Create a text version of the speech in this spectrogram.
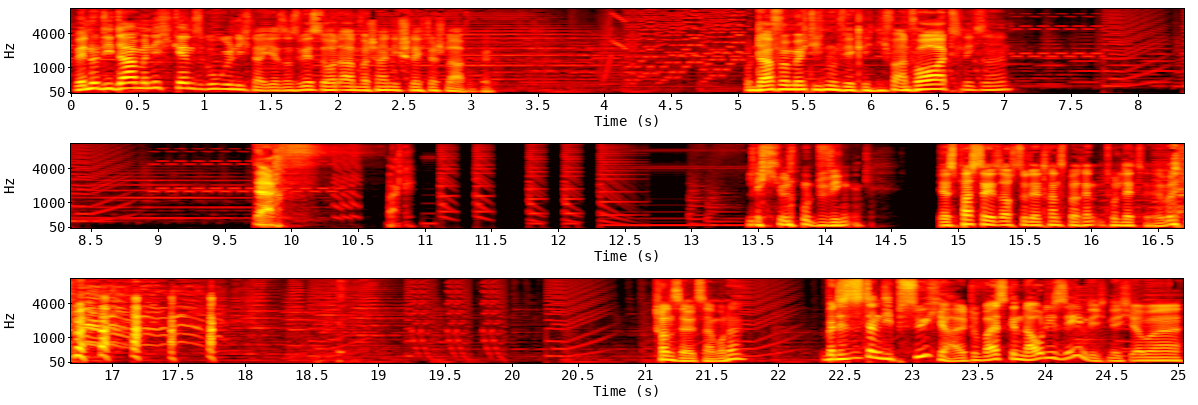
Wenn du die Dame nicht kennst, google nicht nach ihr, sonst wirst du heute Abend wahrscheinlich schlechter schlafen können. Und dafür möchte ich nun wirklich nicht verantwortlich sein. Ach, fuck. Lächeln und winken. Das passt ja jetzt auch zu der transparenten Toilette. Schon seltsam, oder? Aber das ist dann die Psyche halt. Du weißt genau, die sehen dich nicht, aber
